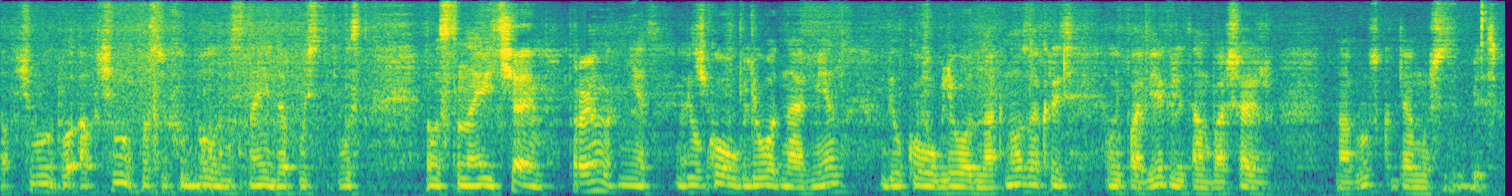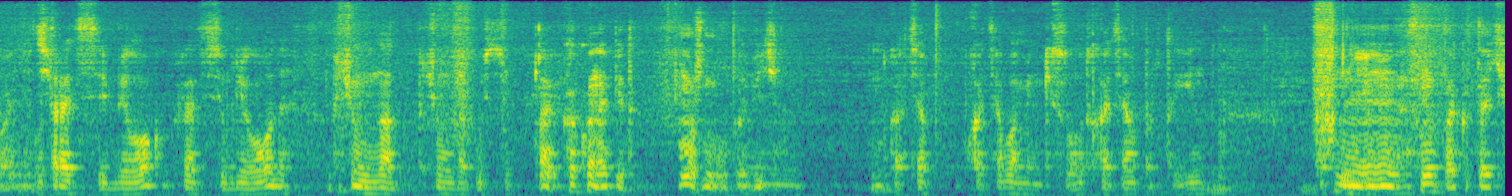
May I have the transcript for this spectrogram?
А почему, а почему после футбола не смогли, допустим, вос- восстановить Чаем, правильно? Нет, белково-углеводный обмен, белково-углеводное окно закрыть. Вы побегали, там большая же нагрузка для мышц. Без Вы понятия. тратите белок, вы тратите углеводы. Почему не надо? Почему, допустим, А какой напиток? Можно было попить. ну, хотя, бы- хотя бы аминокислоты, хотя бы протеин. Не, ну так вот таких.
